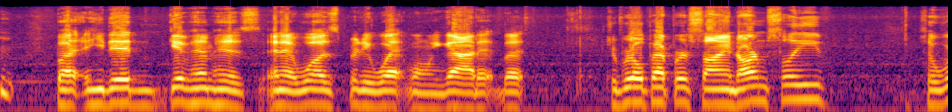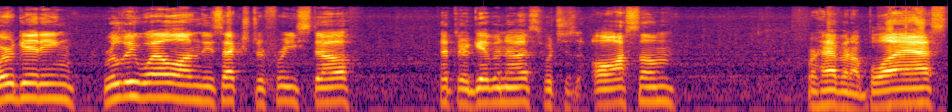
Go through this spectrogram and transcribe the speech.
but he did give him his, and it was pretty wet when we got it. But Jabril Pepper signed arm sleeve. So we're getting really well on this extra free stuff that they're giving us, which is awesome. We're having a blast.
